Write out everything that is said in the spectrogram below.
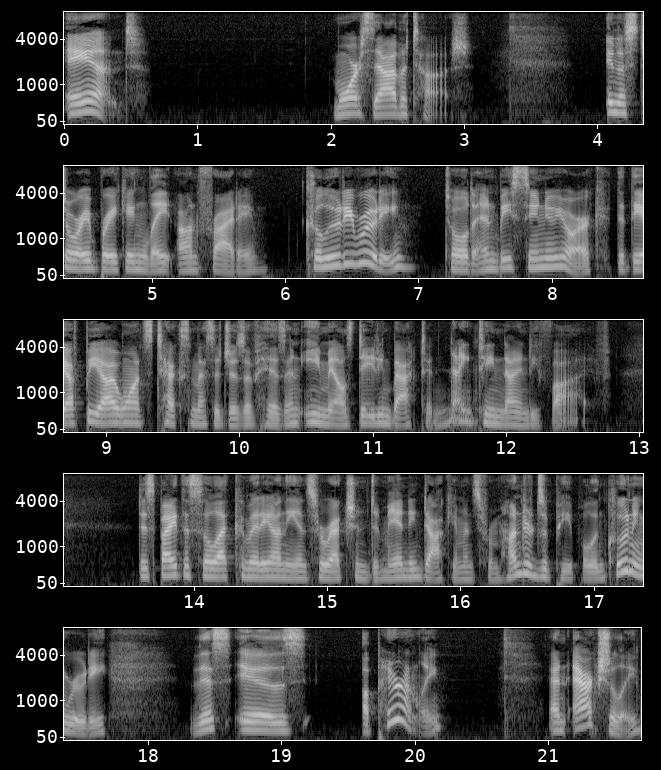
And more sabotage. In a story breaking late on Friday, Kaludi Rudy told NBC New York that the FBI wants text messages of his and emails dating back to 1995. Despite the Select Committee on the Insurrection demanding documents from hundreds of people, including Rudy, this is apparently and actually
